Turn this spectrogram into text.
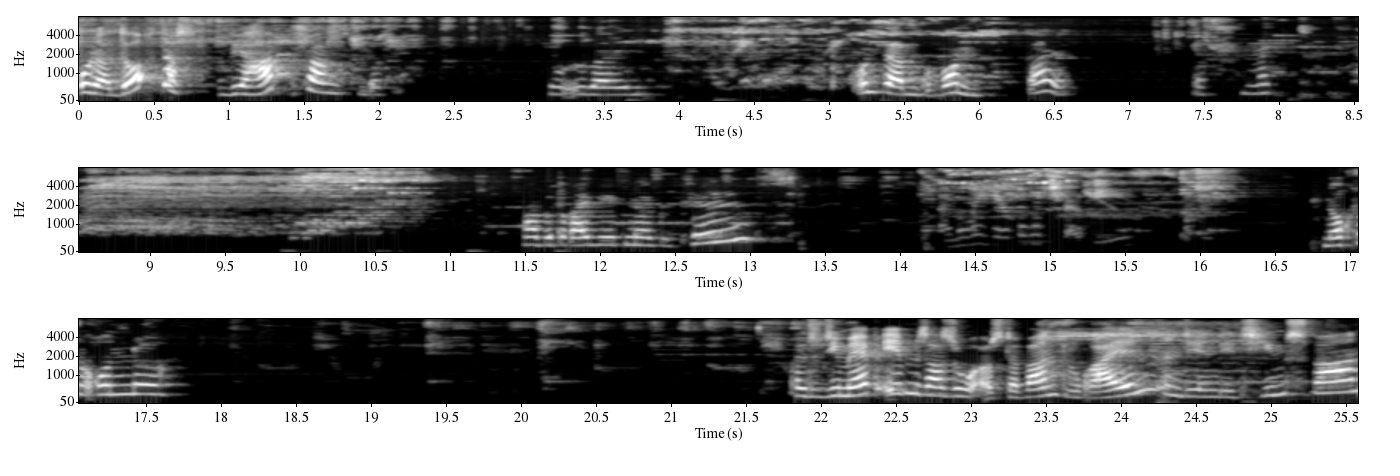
Oder doch, das, wir haben Chancen, das zu überleben. Und wir haben gewonnen. Geil. Das schmeckt. Habe drei Gegner gekillt. Noch eine Runde. Also die Map eben sah so aus. Da waren so Reihen, in denen die Teams waren.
